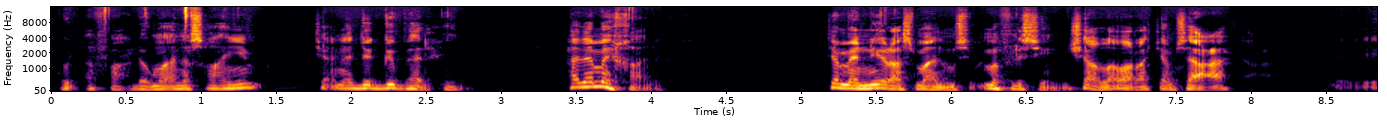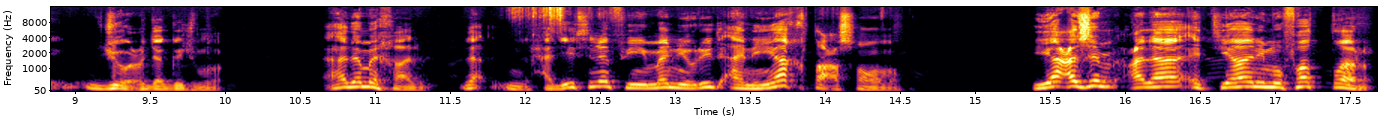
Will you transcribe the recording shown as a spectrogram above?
يقول أفع لو ما أنا صايم كأن أدق بها الحين. هذا ما يخالف. تمني رأس مال المفلسين إن شاء الله ورا كم ساعة جوع ودق جموع. هذا ما يخالف. لا حديثنا في من يريد أن يقطع صومه. يعزم على إتيان مفطر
